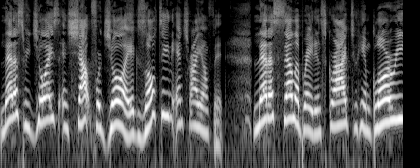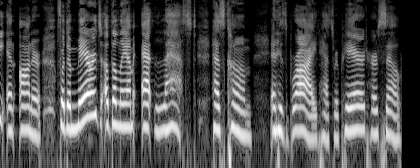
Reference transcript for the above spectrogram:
Let us rejoice and shout for joy, exulting and triumphant. Let us celebrate and ascribe to him glory and honor, for the marriage of the Lamb at last has come, and his bride has prepared herself.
